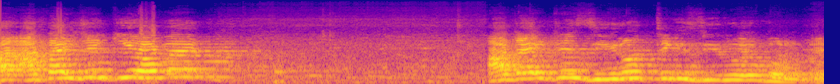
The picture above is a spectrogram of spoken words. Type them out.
আর আটাইশে কি হবে? আটাইশে জিরো থেকে জিরোই বলবে।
